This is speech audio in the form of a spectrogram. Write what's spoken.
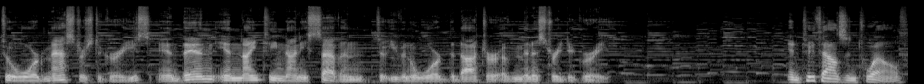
to award master's degrees and then in 1997 to even award the Doctor of Ministry degree. In 2012,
